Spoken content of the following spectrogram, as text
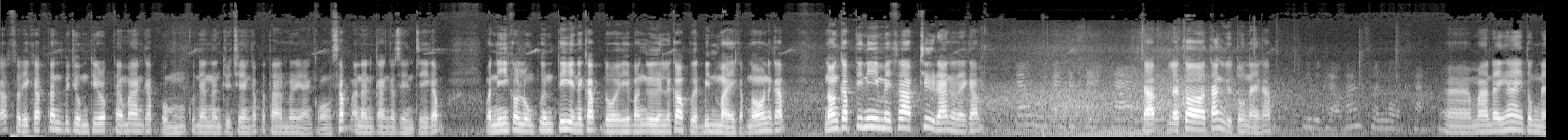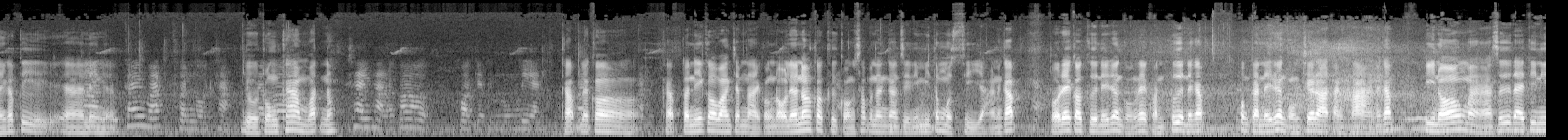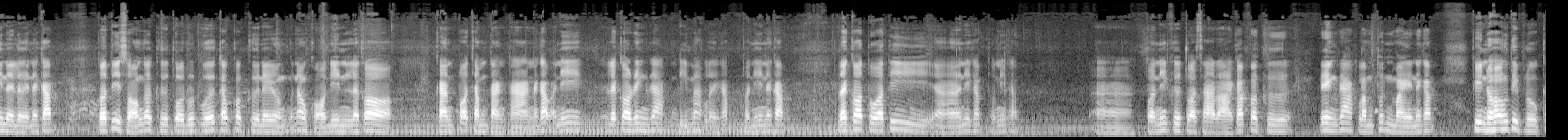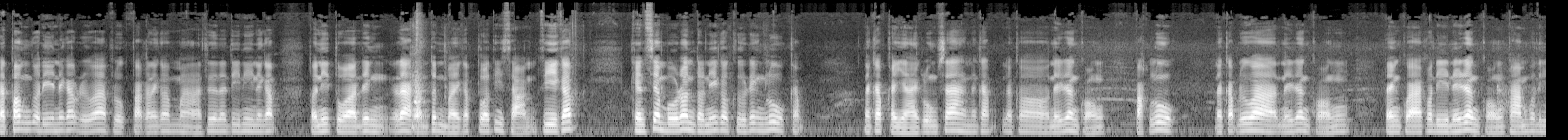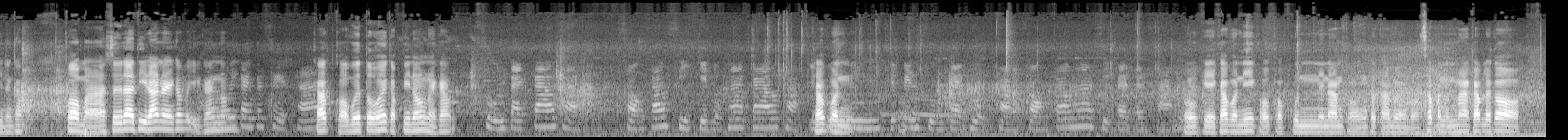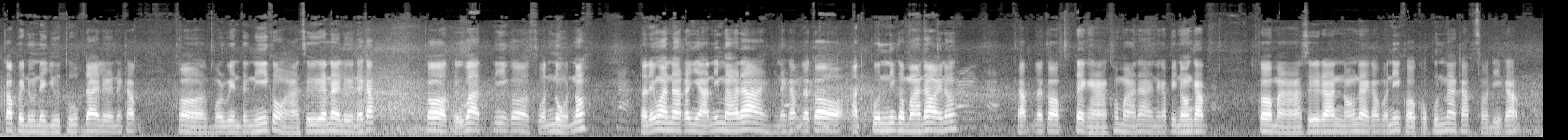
ครับสวัสดีครับท่านผู้ชมที่รบทางบ้านครับผมคุณอนันต์จุเชนครับประธานบริหารของทรัพย์อนันต์การเกษตรจีครับวันนี้ก็ลงพื้นที่นะครับโดยบังเอิญแล้วก็เปิดบินใหม่กับน้องนะครับน้องครับที่นี่ไม่ทราบชื่อร้านอะไรครับแก้วรู้การเกษตรค่ะครับแล้วก็ตั้งอยู่ตรงไหนครับอยู่แถวบ้านสวนโหนดค่ะอ่ามาได้ง่ายตรงไหนครับที่เอ่อเรื่องอครับยู่ใกล้วัดสวนโหนดค่ะอยู่ตรงข้ามวัดเนาะใช่ค่ะแล้วก็ก่อนจะ ถึงโรงเรียนครับแล้วก็ครับตอนนี้ก็วางจำหน่ายของเราแล้วเนาะก็คือของทรัพย์อนันต์การเกษตรนี้มีทั้งหมด 4 อย่างนะครับตัวแรกก็คือในเรื่องของไร่ขวัญพืชนะครับป้องกันในเรื่องของเชื้อราต่างๆนะครับพี่น้องมาหาซื้อได้ที่นี่ได้เลยนะครับตัวที่สองก็คือตัวรูทเวิร์กครับก็คือในเรื่องเน่าขอดิน แล้วก็การเพาะจำต่างๆนะครับ อันนี้แล้วก็เร่งรากดีมากเลยครับตัวนี้นะครับ แล้วก็ตัวที่อ่านี่ครับตรงนี้ครับอ่าตัวนี้คือตัวสาหร่ายครับก็คือ เร่งรากลำต้นใบนะครับ พี่น้องที่ปลูกกระต้อมก็ดีนะครับ หรือว่าปลูกผักอะไรก็มาซื้อที่นี่นะครับ ตอนนี้ตัวเร่งรากลำต้นใบครับตัวที่3 4ครับแคลเซียมโบรอนตัวนี้ก็คือเร่งลูกครับนะครับขยายโครงสร้างนะครับ แล้วก็ในเรื่องของปักลูกนะครับหรือว่าในเรื่องของแตงกวาก็ดีในเรื่องของพามก็ดีนะครับ ก็มาซื้อได้ที่ร้านไหนครับอีกครั้งน้องครับขอเบอร์โทรให้กับพี่น้องหน่อยครับ089ค่ะ2947659ค่ะครับวันจะเป็น086ค่ะ2954888 โอเคครับวันนี้ขอขอบคุณในนามของประธานบริหารของทรัพย์อนันต์มากครับแล้วก็เข้าไปดูใน YouTube ได้เลยนะครับ ก็บริเวณตรงนี้ก็หาซื้อกันได้เลยนะครับ ก็ถือว่านี่ก็สวนโหนดเนาะค่ะแต่ได้ว่านาขยานี่มาได้นะครับ แล้วก็อัดกุลนี่ก็มาได้เนาะได้ค่ะครับแล้วก็แทรกหาเข้ามาได้นะครับพี่น้องครับ ก็มาหาซื้อร้านน้องได้ครับวันนี้ขอขอบคุณมากครับ สวัสดีครับ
